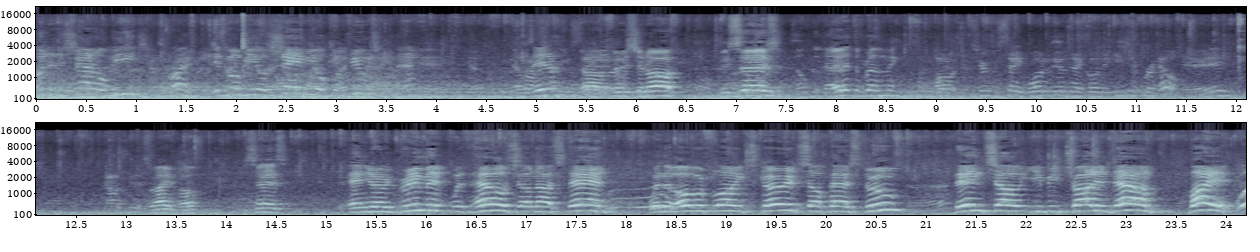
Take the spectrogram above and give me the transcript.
under the shadow of Egypt? Right. It's gonna be your shame, your confusion, man. That was it. huh? Uh, finishing off, it says, Now let the brother make. Oh, the scriptures say, "Woe to them that go to Egypt for help." There it is. That's right, bro. It says, and your agreement with hell shall not stand when the overflowing scourge shall pass through. Then shall ye be trodden down by it. Woo!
